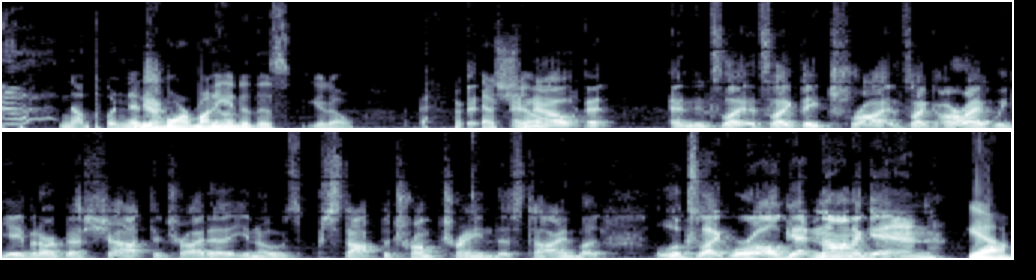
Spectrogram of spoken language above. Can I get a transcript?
not putting any Yeah, more money yeah. into this, you know, S show. and now eh, and- and it's like it's like they try it's like all right we gave it our best shot to try to you know stop the trump train this time but looks like we're all getting on again Yeah,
